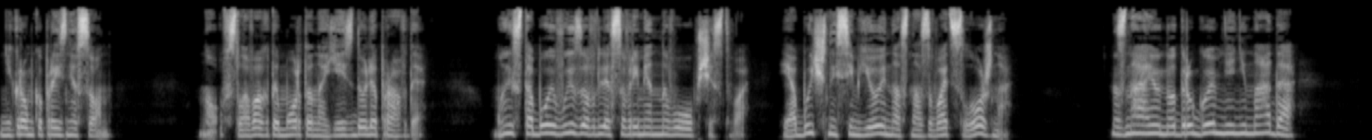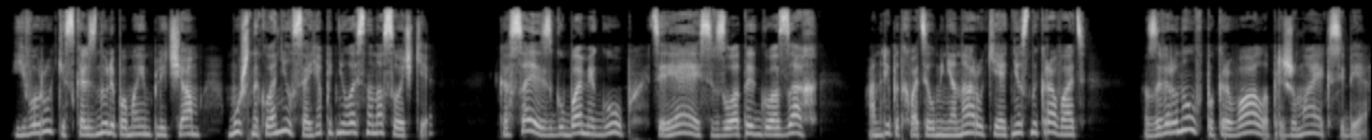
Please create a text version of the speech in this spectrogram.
негромко произнес он. «Но в словах де Мортона есть доля правды. Мы с тобой вызов для современного общества, и обычной семьей нас назвать сложно». «Знаю, но другой мне не надо». Его руки скользнули по моим плечам, муж наклонился, а я поднялась на носочки. Касаясь губами губ, теряясь в золотых глазах, Андрей подхватил меня на руки и отнес на кровать, завернул в покрывало, прижимая к себе.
